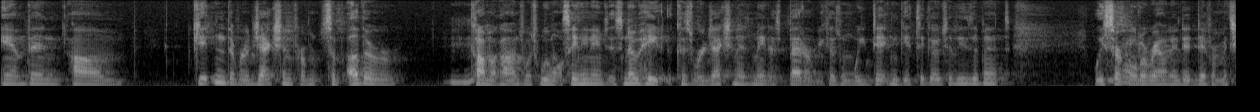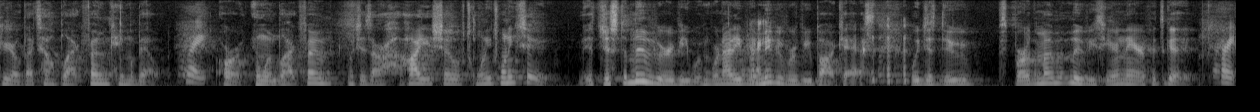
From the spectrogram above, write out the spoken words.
and then um, getting the rejection from some other Comic Cons, which we won't say any names. It's no hate because rejection has made us better. Because when we didn't get to go to these events, we circled around and did different material. That's how Black Phone came about. Right. Or and when Black Phone, which is our highest show of 2022, it's just a movie review. We're not even a movie review podcast. we just do spur of the moment movies here and there if it's good Right.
